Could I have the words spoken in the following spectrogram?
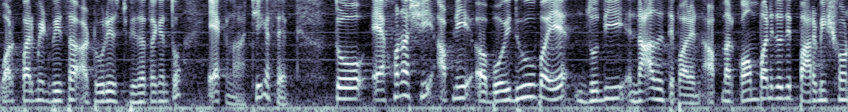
ওয়ার্ক পারমিট ভিসা আর ট্যুরিস্ট ভিসাটা কিন্তু এক না, ঠিক আছে? তো এখন আসি, আপনি বৈধ উপায়ে যদি না দিতে পারেন, আপনার কোম্পানি যদি পারমিশন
